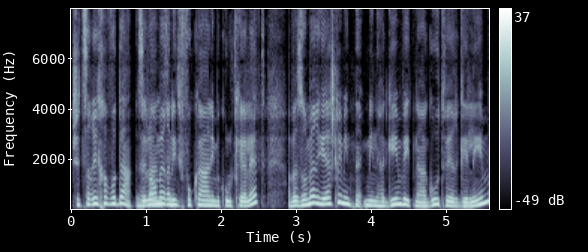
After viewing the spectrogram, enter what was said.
שצריך עבודה. זה לא אומר הבנתי. אני דפוקה, אני מקולקלת, אבל זה אומר יש לי מנהגים והתנהגות והרגלים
